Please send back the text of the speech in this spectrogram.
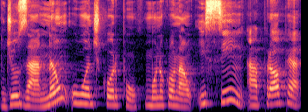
de usar não o anticorpo monoclonal e sim a própria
